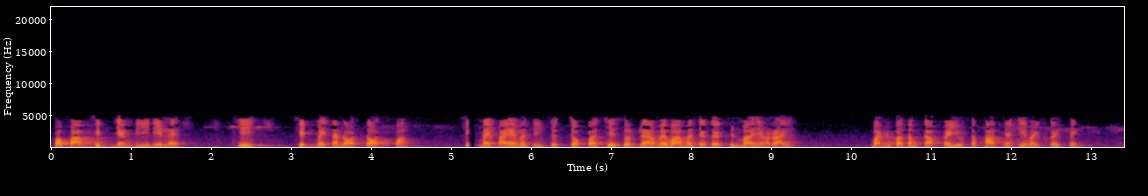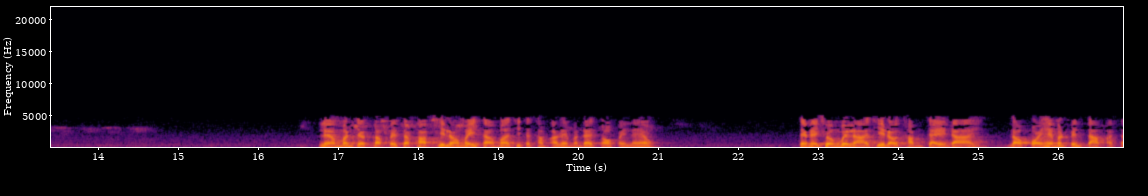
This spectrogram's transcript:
เพราะความคิดอย่างนี้นี่แหละ ที่คิดไม่ตลอดรอดฟังคิดไม่ไปให้มันถึงจุดจบว่าที่สุดแล้วไม่ว่ามันจะเกิดขึ้นมาอย่างไร มันก็ต้องกลับไปอยู่สภาพอย่างที่มันเคยเป็น แล้วมันจะกลับไปสภาพที่เราไม่สามารถที่จะทำอะไรมันได้ต่อไปแล้ว แต่ในช่วงเวลาที่เราทำใจได้ เราปล่อยให้มันเป็นตามอัต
